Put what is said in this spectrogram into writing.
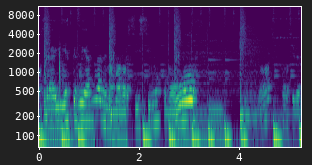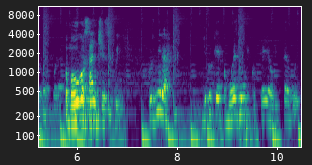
O sea, y este güey anda de mamadorcísimo, como uff, ¿no? Como si de verdad fuera. Como Hugo Sánchez, güey. Pues mira, yo creo que como es lo único que hay ahorita, güey.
